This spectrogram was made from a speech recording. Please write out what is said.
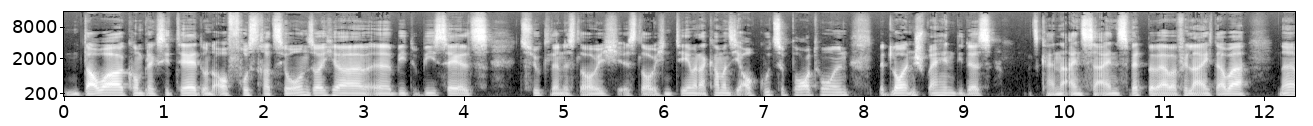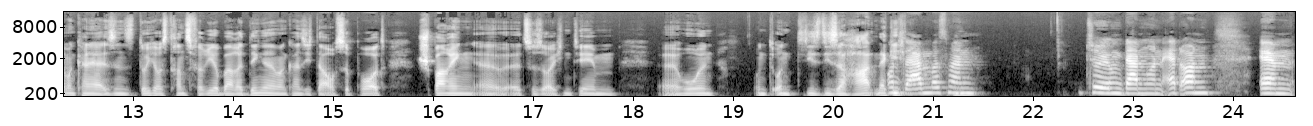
Dauer, Komplexität und auch Frustration solcher äh, B2B-Sales-Zyklen ist, glaube ich, ist, glaube ich, ein Thema. Da kann man sich auch gut Support holen, mit Leuten sprechen, die das jetzt keine 1 zu 1 Wettbewerber vielleicht, aber ne, man kann ja, es sind durchaus transferierbare Dinge, man kann sich da auch Support, Sparring äh, äh zu solchen Themen äh, holen und, und diese, diese hartnäckig. Und da muss man, hm. Entschuldigung, da nur ein Add-on. Ähm,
